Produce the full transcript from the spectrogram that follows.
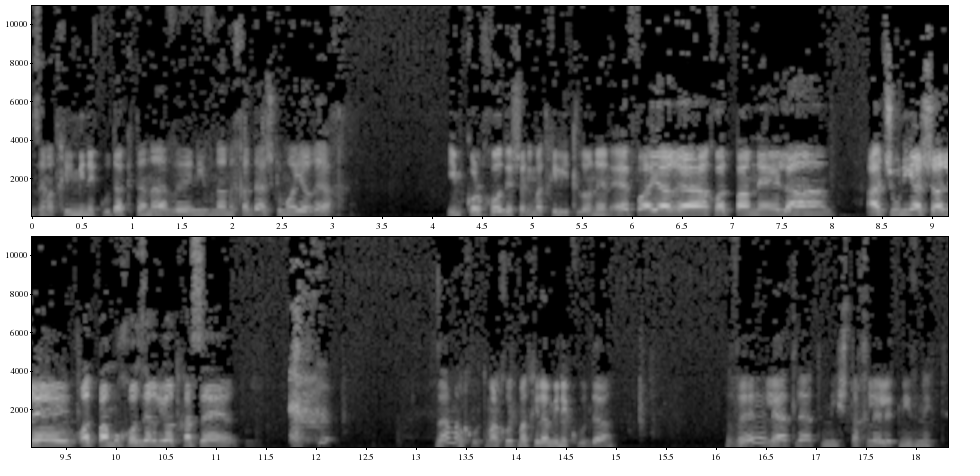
זה מתחיל מנקודה קטנה ונבנה מחדש, כמו הירח. אם כל חודש אני מתחיל להתלונן, איפה הירח? עוד פעם נעלם, עד שהוא נהיה שלם, עוד פעם הוא חוזר להיות חסר. זה המלכות. מלכות מתחילה מנקודה, ולאט לאט משתכללת, נבנית.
